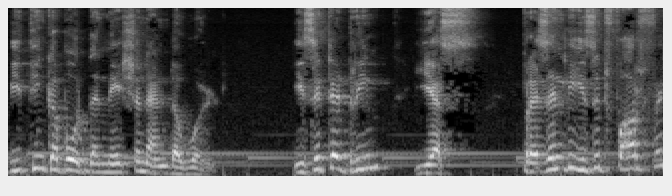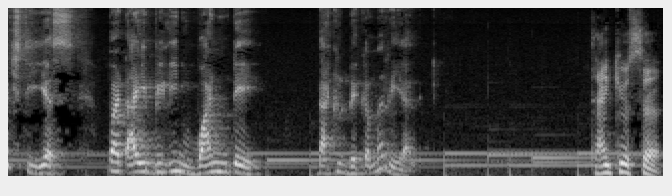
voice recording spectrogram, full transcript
We think about the nation and the world. Is it a dream? Yes. Presently, is it far fetched? Yes. But I believe one day that will become a reality. Thank you, sir.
